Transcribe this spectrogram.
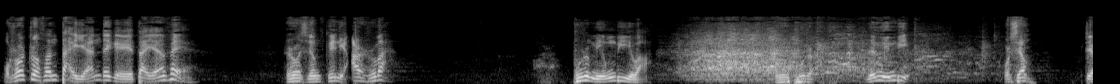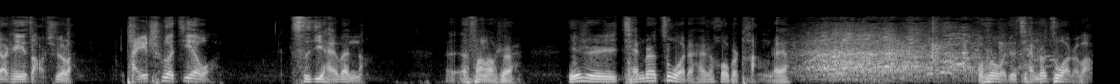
我说这算代言，得给代言费。人说行，给你二十万。不是冥币吧？我说不是，人民币。我说行，第二天一早去了，派一车接我，司机还问呢，呃，方老师。您是前边坐着还是后边躺着呀？我说我就前边坐着吧，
